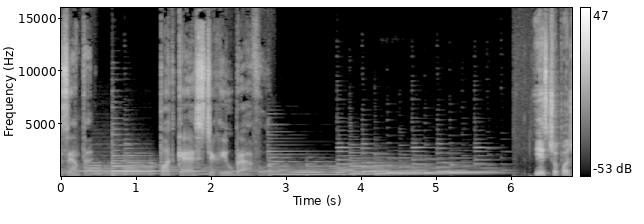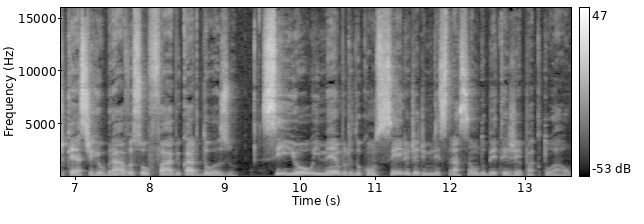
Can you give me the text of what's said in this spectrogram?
apresenta Podcast Rio Bravo. Este é o podcast Rio Bravo, eu sou Fábio Cardoso, CEO e membro do Conselho de Administração do BTG Pactual.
